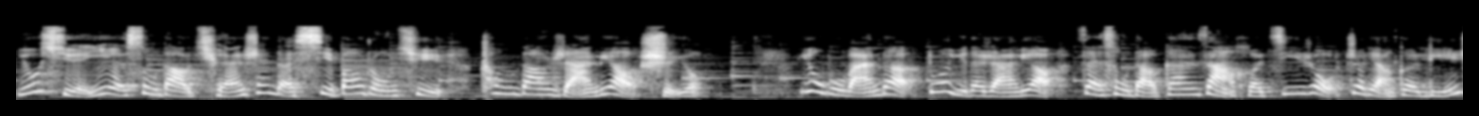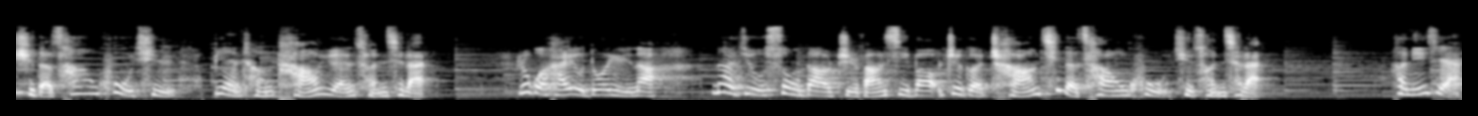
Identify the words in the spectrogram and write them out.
由血液送到全身的细胞中去充当燃料使用。用不完的多余的燃料，再送到肝脏和肌肉这两个临时的仓库去，变成糖原存起来。如果还有多余呢，那就送到脂肪细胞这个长期的仓库去存起来。很明显，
